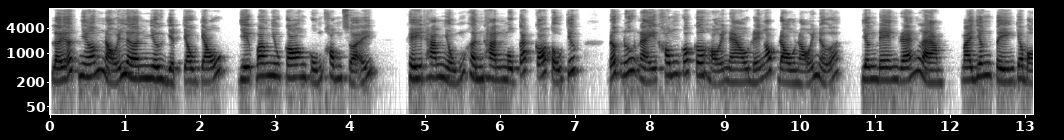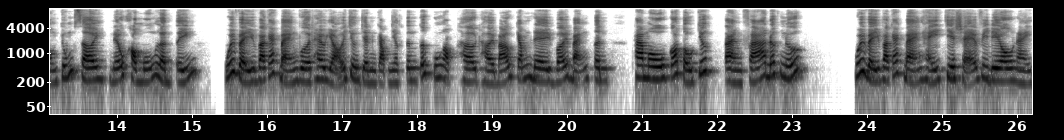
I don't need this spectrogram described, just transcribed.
Lợi ích nhóm nổi lên như dịch châu chấu, diệt bao nhiêu con cũng không xuể. Khi tham nhũng hình thành một cách có tổ chức, đất nước này không có cơ hội nào để ngóc đầu nổi nữa. Dân đen ráng làm, mà dân tiền cho bọn chúng sơi nếu không muốn lên tiếng. Quý vị và các bạn vừa theo dõi chương trình cập nhật tin tức của Ngọc Thơ thời báo chấm D với bản tin Tham ô có tổ chức tàn phá đất nước. Quý vị và các bạn hãy chia sẻ video này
